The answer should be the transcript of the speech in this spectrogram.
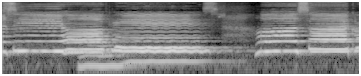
mercy of peace, a sacrifice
